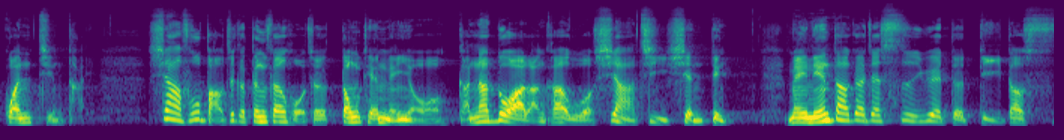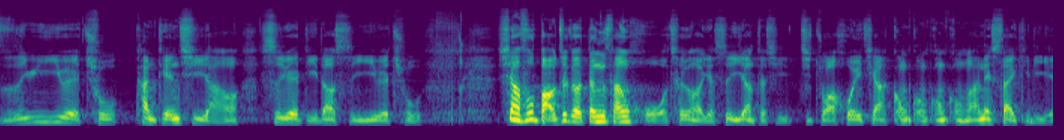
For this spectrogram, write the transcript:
观景台。夏夫堡这个登山火车冬天没有哦，甘那多阿朗卡乌夏季限定，每年大概在四月的底到十一月初，看天气啊，哦，四月底到十一月初。夏夫堡这个登山火车哈，也是一样，就是一抓回家，咣咣咣咣啊，那赛克里，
